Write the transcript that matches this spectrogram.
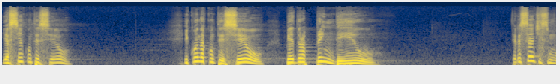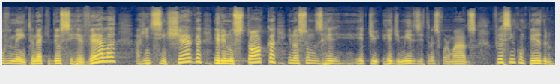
E assim aconteceu. E quando aconteceu, Pedro aprendeu. Interessante esse movimento, né? Que Deus se revela, a gente se enxerga, Ele nos toca e nós somos redimidos e transformados. Foi assim com Pedro.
